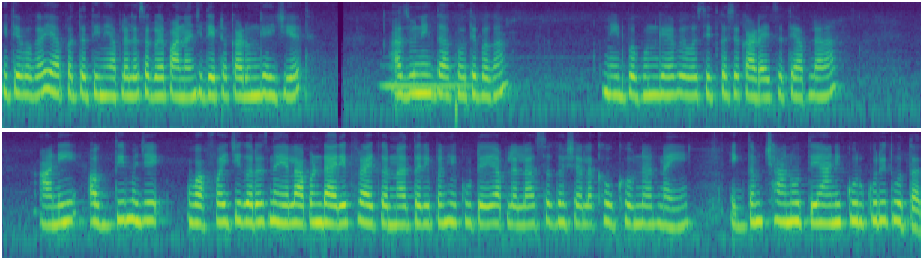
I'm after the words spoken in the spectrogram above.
इथे बघा या पद्धतीने आपल्याला सगळ्या पानांची देठं काढून घ्यायची आहेत. अजून एक दाखवते बघा. नीट बघून घ्या व्यवस्थित कसं काढायचं ते आपल्याला. आणि अगदी म्हणजे वाफवायची गरज नाही याला आपण डायरेक्ट फ्राय करणार तरी पण हे कुठेही आपल्याला असं घशाला खवखवणार नाही. एकदम छान होते आणि कुरकुरीत होतात.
